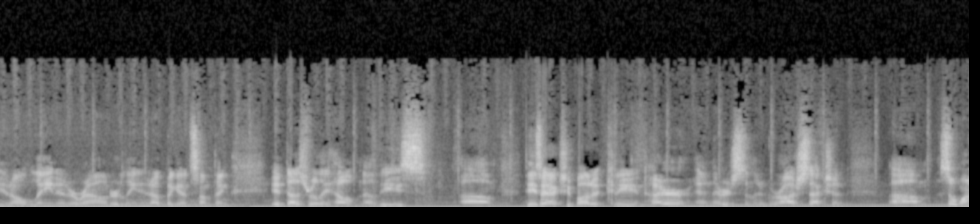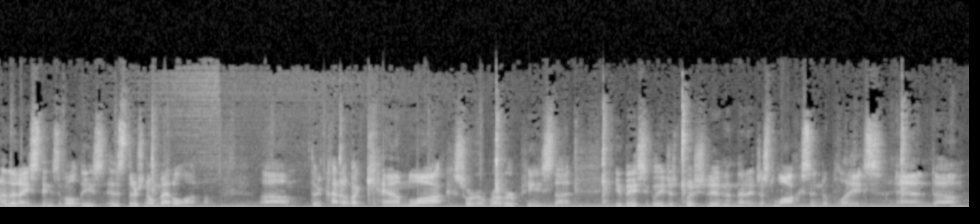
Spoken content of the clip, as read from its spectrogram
you know laying it around or leaning it up against something, it does really help. Now these um, these I actually bought at Canadian Tire and they're just in the garage section. Um, so one of the nice things about these is there's no metal on them. Um, they're kind of a cam lock sort of rubber piece that you basically just push it in and then it just locks into place. And um,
